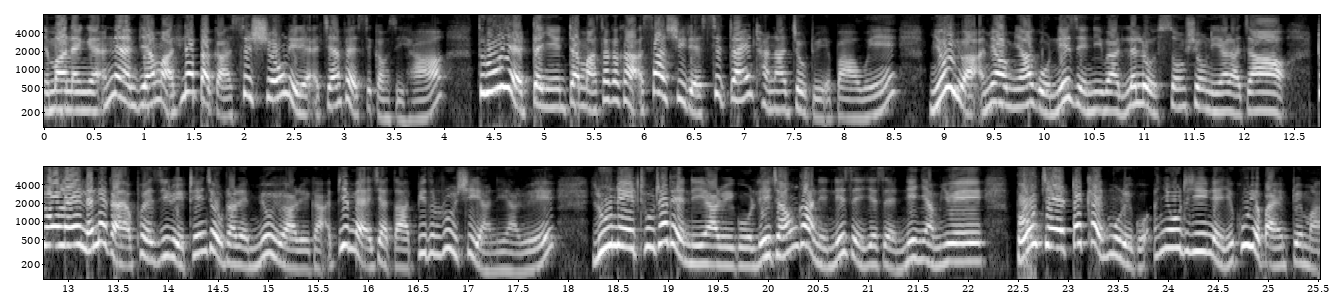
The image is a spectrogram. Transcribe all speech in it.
မြန်မာနိုင်ငံအနှံ့အပြားမှာလှက်ပတ်ကစစ်ရှုံးနေတဲ့အကြမ်းဖက်စစ်ကောင်စီဟာသူတို့ရဲ့တရင်တက်မှစကခအဆရှိတဲ့စစ်တိုင်းဌာနချုပ်တွေအပါအဝင်မြို့ရွာအမြောက်များကိုနေ့စဉ်နှိပါလက်လွတ်ဆုံးရှုံးနေရတာကြောင့်တော်လဲလက်နက်ကန်အဖွဲ့အစည်းတွေထိန်းချုပ်ထားတဲ့မြို့ရွာတွေကအပြစ်မဲ့အရက်သားပြည်သူလူထုရှိရာနေရာတွေလူနေထူထပ်တဲ့နေရာတွေကိုလေကြောင်းကနေနေ့စဉ်ရက်ဆက်နေညမြွေဘုံကျဲတိုက်ခိုက်မှုတွေကိုအညိုတကြီးနဲ့ယခုရပိုင်းအတွင်းမှာ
